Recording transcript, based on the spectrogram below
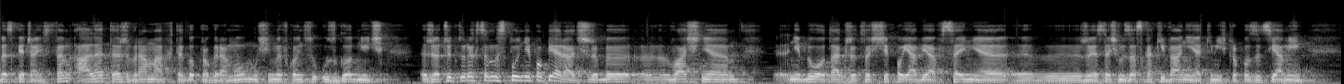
bezpieczeństwem, ale też w ramach tego programu musimy w końcu uzgodnić rzeczy, które chcemy wspólnie popierać, żeby właśnie nie było tak, że coś się pojawia w Sejmie, że jesteśmy zaskakiwani jakimiś propozycjami, e, a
